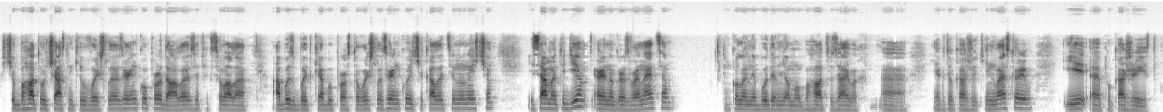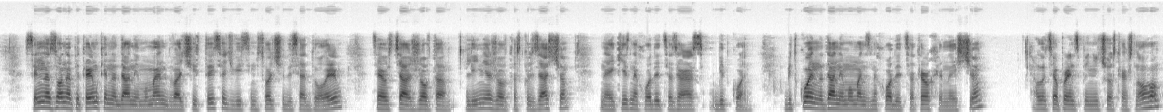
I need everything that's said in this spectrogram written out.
Щоб багато учасників вийшли з ринку, продали, зафіксували або збитки, або просто вийшли з ринку і чекали ціну нижче. І саме тоді ринок розвернеться, коли не буде в ньому багато зайвих, е, як то кажуть, інвесторів, і покаже ріст. Сильна зона підтримки на даний момент 26 860 доларів. Це ось ця жовта лінія, жовта скользяща, на якій знаходиться зараз біткоін. Біткоін на даний момент знаходиться трохи нижче, але це, в принципі, нічого страшного.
